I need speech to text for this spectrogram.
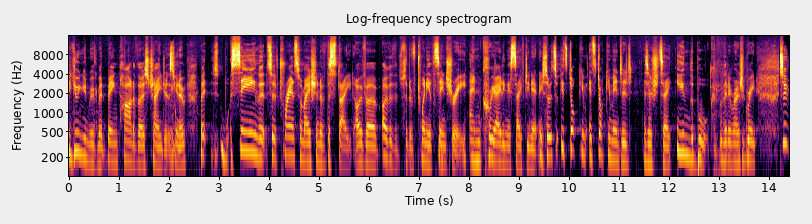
the union movement being part of those changes, you know, but seeing that sort of transformation of the state over over the sort of 20th century and creating this safety net. So it's it's, docu- it's documented, as I should say, in the book that everyone should read. So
